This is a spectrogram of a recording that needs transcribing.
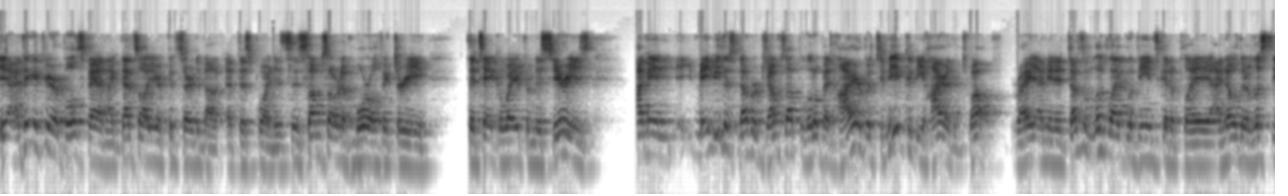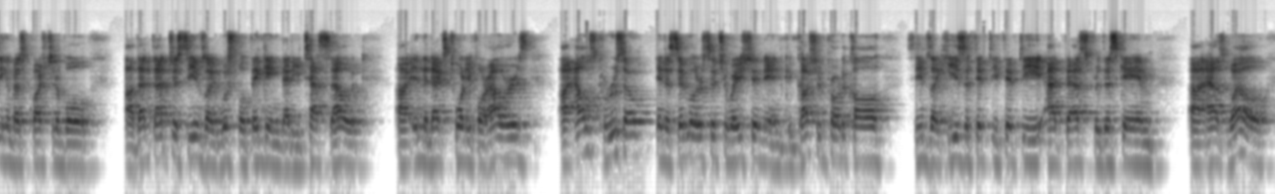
Yeah, I think if you're a Bulls fan, like that's all you're concerned about at this point is, is some sort of moral victory to take away from this series. I mean, maybe this number jumps up a little bit higher, but to me, it could be higher than 12, right? I mean, it doesn't look like LaVine's going to play. I know they're listing him as questionable. Uh, that that just seems like wishful thinking that he tests out uh, in the next 24 hours. Uh, Alex Caruso in a similar situation in concussion protocol seems like he's a 50-50 at best for this game uh, as well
